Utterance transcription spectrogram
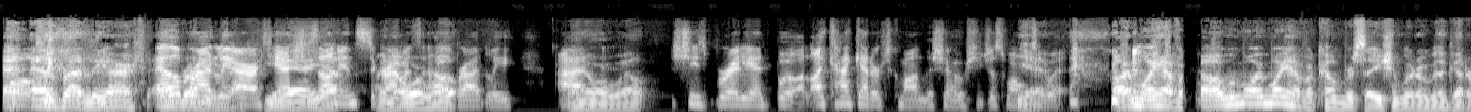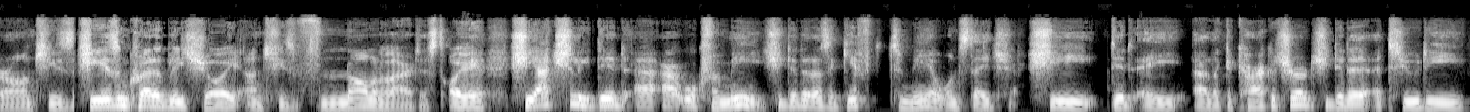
L Bradley Art. L Bradley Art. Yeah, yeah she's yeah. on Instagram as well. L Bradley. I know her well. She's brilliant, but I can't get her to come on the show. She just won't yeah. do it. I might have a I might have a conversation with her. We'll get her on. She's she is incredibly shy and she's a phenomenal artist. I she actually did uh, artwork for me. She did it as a gift to me at one stage. She did a uh, like a caricature. She did a two D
